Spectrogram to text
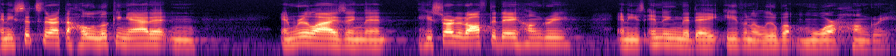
and he sits there at the hole looking at it and, and realizing that he started off the day hungry and he's ending the day even a little bit more hungry.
